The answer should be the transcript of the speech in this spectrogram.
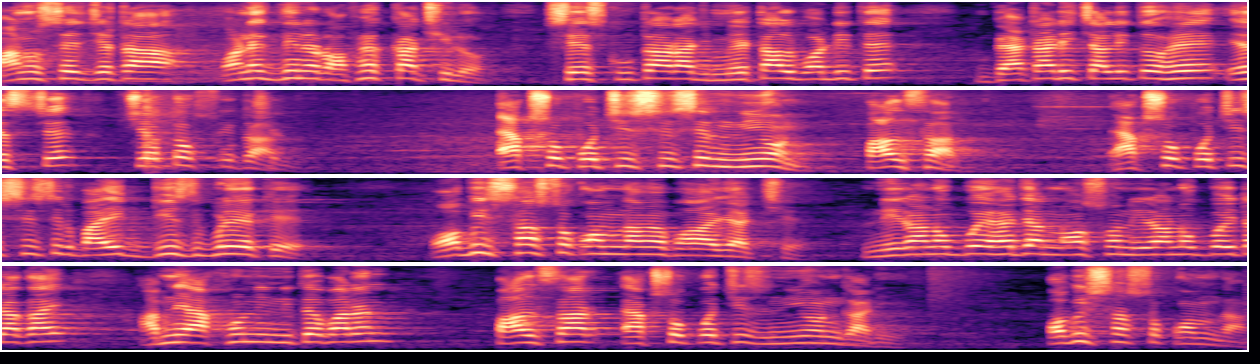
মানুষের যেটা অনেক দিনের অপেক্ষা ছিল সে স্কুটার আজ মেটাল বডিতে ব্যাটারি চালিত হয়ে এসছে চেতক স্কুটার। একশো পঁচিশ সিসির নিয়ন পালসার একশো পঁচিশ সিসির বাইক ডিস্ক ব্রেকে অবিশ্বাস্য কম দামে পাওয়া যাচ্ছে। নিরানব্বই হাজার নশো নিরানব্বই টাকায় আপনি এখনই নিতে পারেন পালসার একশো পঁচিশ নিয়ন গাড়ি। অবিশ্বাস্য কম দাম।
